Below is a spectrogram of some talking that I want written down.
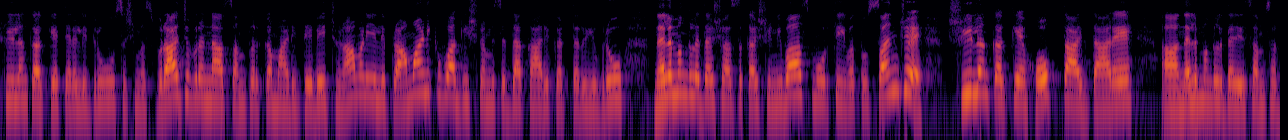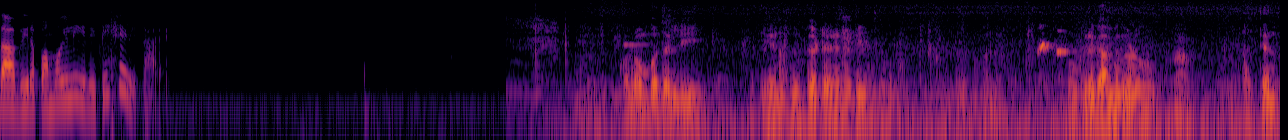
ಶ್ರೀಲಂಕಾಕ್ಕೆ ತೆರಳಿದ್ರು. ಸುಷ್ಮಾ ಸ್ವರಾಜ್ ಅವರನ್ನ ಸಂಪರ್ಕ ಮಾಡಿದ್ದೇವೆ. ಚುನಾವಣೆಯಲ್ಲಿ ಪ್ರಾಮಾಣಿಕವಾಗಿ ಶ್ರಮಿಸಿದ್ದ ಕಾರ್ಯಕರ್ತರು ಇವರು. ನೆಲಮಂಗಲದ ಶಾಸಕ ಶ್ರೀನಿವಾಸ್ ಮೂರ್ತಿ ಇವತ್ತು ಸಂಜೆ ಶ್ರೀಲಂಕಾಕ್ಕೆ ಹೋಗ್ತಾ ಇದ್ದಾರೆ. ನೆಲಮಂಗಲದಲ್ಲಿ ಸಂಸದ ವೀರಪ್ಪ ಮೊಯ್ಲಿ ಈ ರೀತಿ ಹೇಳಿದ್ದಾರೆ. ಕೊಲಂಬೋದಲ್ಲಿ ಏನು ದುರ್ಘಟನೆ ನಡೆಯಿತು. ಉಗ್ರಗಾಮಿಗಳು ಅತ್ಯಂತ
